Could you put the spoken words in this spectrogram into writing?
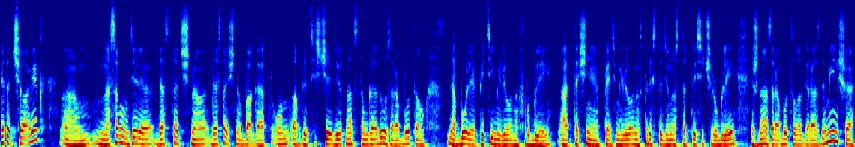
Этот человек э, на самом деле достаточно, достаточно богат. Он в 2019 году заработал более 5 миллионов рублей, а точнее 5 миллионов 390 тысяч рублей. Жена заработала гораздо меньше,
